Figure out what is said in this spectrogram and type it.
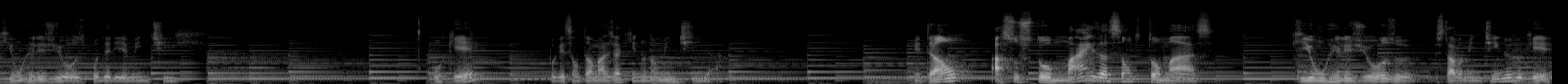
que um religioso poderia mentir. Por quê? porque São Tomás de Aquino não mentia. Então, assustou mais a Santo Tomás que um religioso estava mentindo do que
